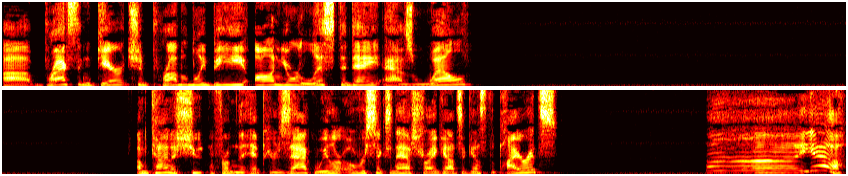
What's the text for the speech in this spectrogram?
Uh, Braxton Garrett should probably be on your list today as well. I'm kind of shooting from the hip here. Zack Wheeler over six and a half strikeouts against the Pirates. Uh, yeah.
